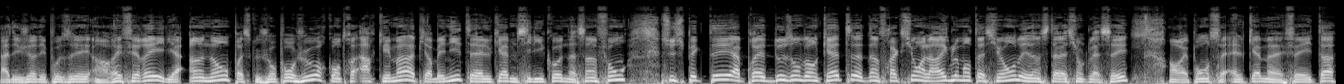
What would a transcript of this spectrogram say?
a déjà déposé un référé il y a un an, presque jour pour jour contre Arkema à Pierre-Bénite et Elcam Silicone à Saint-Fond, suspectés après deux ans d'enquête d'infraction à la réglementation des installations classées. En réponse, Elcam a fait état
